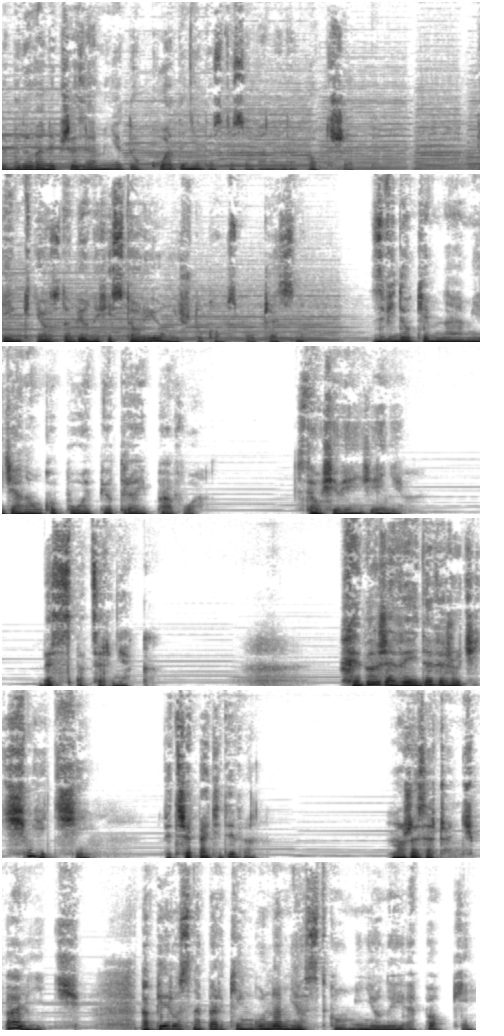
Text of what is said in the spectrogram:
wybudowany przeze mnie, dokładnie dostosowany do potrzeb. Pięknie ozdobiony historią i sztuką współczesną, z widokiem na miedzianą kopułę Piotra i Pawła. Stał się więzieniem, bez spacerniaka. Chyba, że wyjdę wyrzucić śmieci, wytrzepać dywan. Może zacząć palić papieros na parkingu namiastką minionej epoki.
